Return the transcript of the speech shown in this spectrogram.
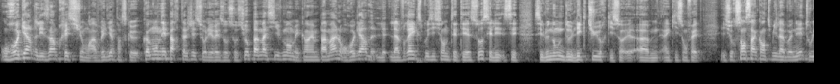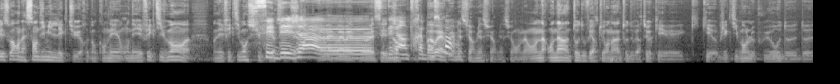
on regarde les impressions, à vrai dire, parce que comme on est partagé sur les réseaux sociaux, pas massivement, mais quand même pas mal, on regarde la vraie exposition de TTSO, c'est le nombre de lectures qui sont, euh, qui sont faites. Et sur 150 000 abonnés, tous les soirs, on a 110 000 lectures. Donc on est, on est effectivement, on est effectivement super. C'est déjà, c'est déjà un très bon score. bien sûr, bien sûr, bien sûr. On a, on a, un taux d'ouverture, on a un taux d'ouverture qui est, qui, est objectivement le plus haut de, de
